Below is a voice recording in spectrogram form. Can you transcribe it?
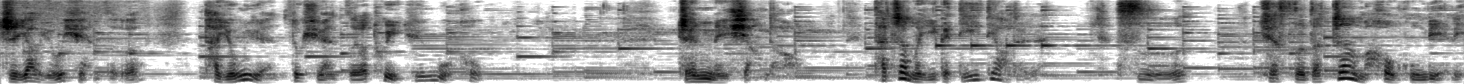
只要有选择，他永远都选择退居幕后。真没想到，他这么一个低调的人，死却死得这么轰轰烈烈，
